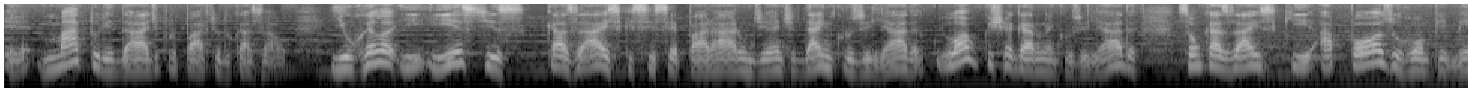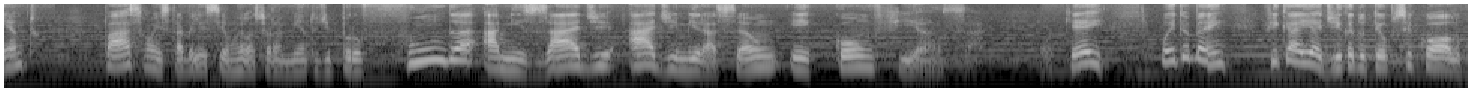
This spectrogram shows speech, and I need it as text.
é, maturidade por parte do casal. E, o, e, e estes casais que se separaram diante da encruzilhada, logo que chegaram na encruzilhada, são casais que, após o rompimento, passam a estabelecer um relacionamento de profunda amizade, admiração e confiança. Ok? Muito bem, fica aí a dica do teu psicólogo.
